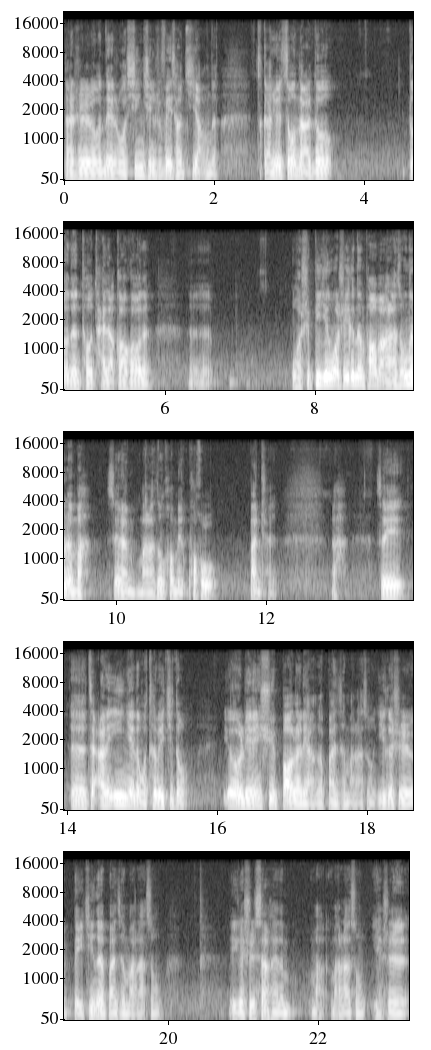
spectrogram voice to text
但是那时候心情是非常激昂的，感觉走哪都都能头抬得高高的。呃，我是毕竟我是一个能跑马拉松的人嘛，虽然马拉松后面括弧半程啊，所以呃，在二零一一年呢，我特别激动，又连续报了两个半程马拉松，一个是北京的半程马拉松，一个是上海的马马拉松，也是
